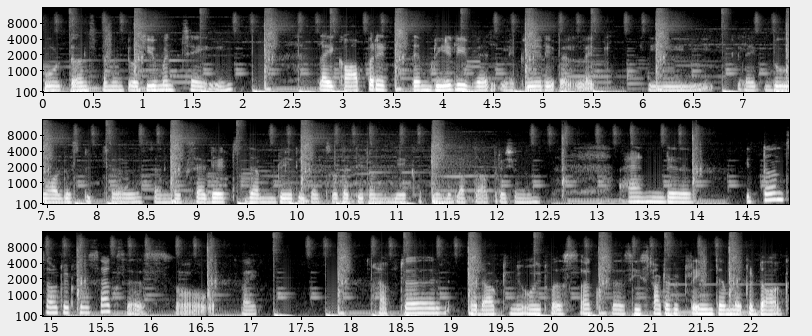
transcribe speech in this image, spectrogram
who turns them into a human chain, like operates them really well, like really well, like he like do all the stitches and like sedates them really well so that they don't wake up in the middle of the operation, and uh, it turns out it was success. So like after the doctor knew it was success, he started to train them like a dog.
